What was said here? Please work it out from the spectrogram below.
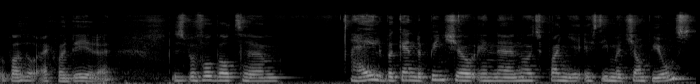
ook wel heel erg waarderen. Dus bijvoorbeeld um, een hele bekende pincho in Noord-Spanje is die met champignons.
